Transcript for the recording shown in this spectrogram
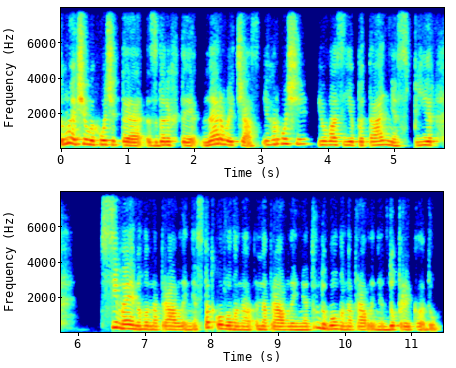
тому якщо ви хочете зберегти нерви, час і гроші, і у вас є питання, спір сімейного направлення, спадкового направлення, трудового направлення, до прикладу,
